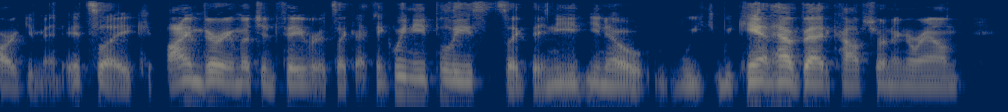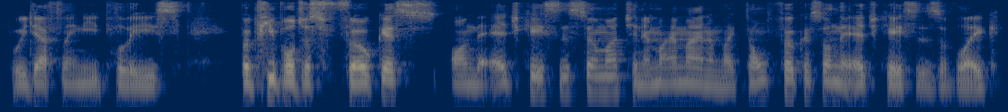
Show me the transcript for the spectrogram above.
argument. It's like I'm very much in favor. It's like I think we need police. It's like they need you know we we can't have bad cops running around. We definitely need police. But people just focus on the edge cases so much, and in my mind, I'm like, don't focus on the edge cases of like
